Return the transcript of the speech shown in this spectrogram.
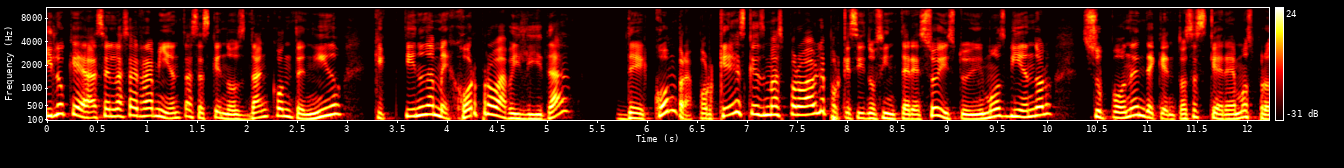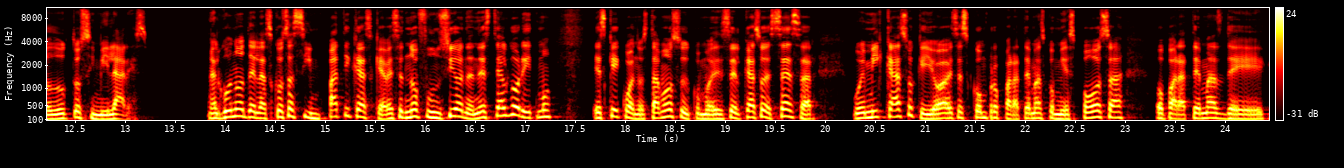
Y lo que hacen las herramientas es que nos dan contenido que tiene una mejor probabilidad de compra. ¿Por qué es que es más probable? Porque si nos interesó y estuvimos viéndolo, suponen de que entonces queremos productos similares. Algunas de las cosas simpáticas que a veces no funcionan en este algoritmo es que cuando estamos, como es el caso de César, o en mi caso, que yo a veces compro para temas con mi esposa o para temas de,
